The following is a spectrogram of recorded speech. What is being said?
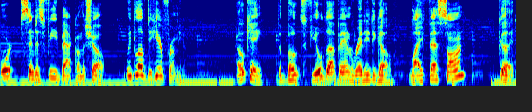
or send us feedback on the show. We'd love to hear from you. Okay, the boat's fueled up and ready to go. Life vests on? Good.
